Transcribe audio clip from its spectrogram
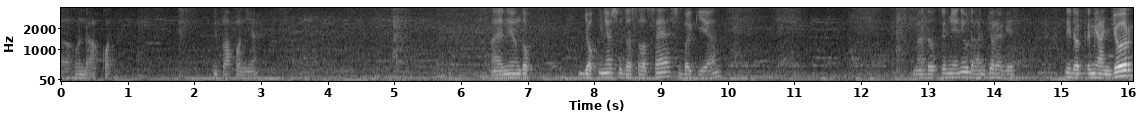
uh, Honda Accord. Ini plafonnya. Nah ini untuk joknya sudah selesai sebagian. Nah door trimnya ini udah hancur ya guys. Ini door trimnya hancur.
